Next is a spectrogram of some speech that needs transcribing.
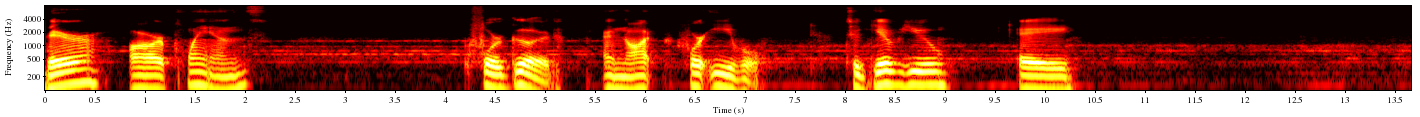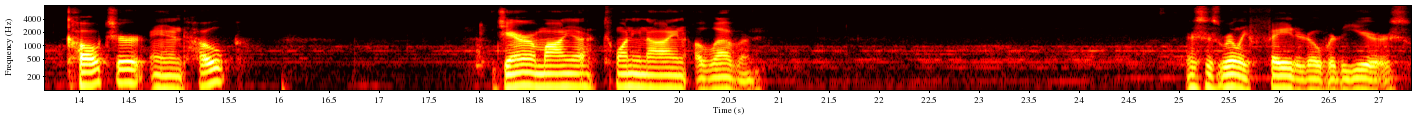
There are plans for good and not for evil to give you a culture and hope Jeremiah 29 11. This has really faded over the years.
